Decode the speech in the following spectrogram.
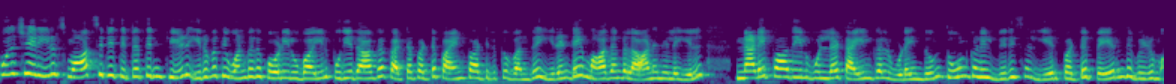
புதுச்சேரியில் ஸ்மார்ட் சிட்டி திட்டத்தின் கீழ் இருபத்தி ஒன்பது கோடி ரூபாயில் புதியதாக கட்டப்பட்டு பயன்பாட்டிற்கு வந்து இரண்டே மாதங்கள் ஆன நிலையில் நடைபாதையில் உள்ள டைல்கள் உடைந்தும் தூண்களில் விரிசல் ஏற்பட்டு பெயர்ந்து விழும்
